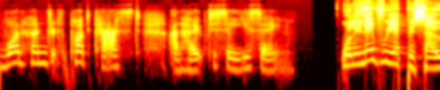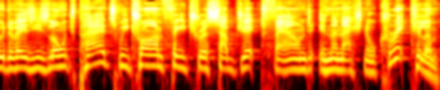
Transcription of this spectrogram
100th podcast and hope to see you soon. Well, in every episode of Eddie's Launchpads, we try and feature a subject found in the national curriculum,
